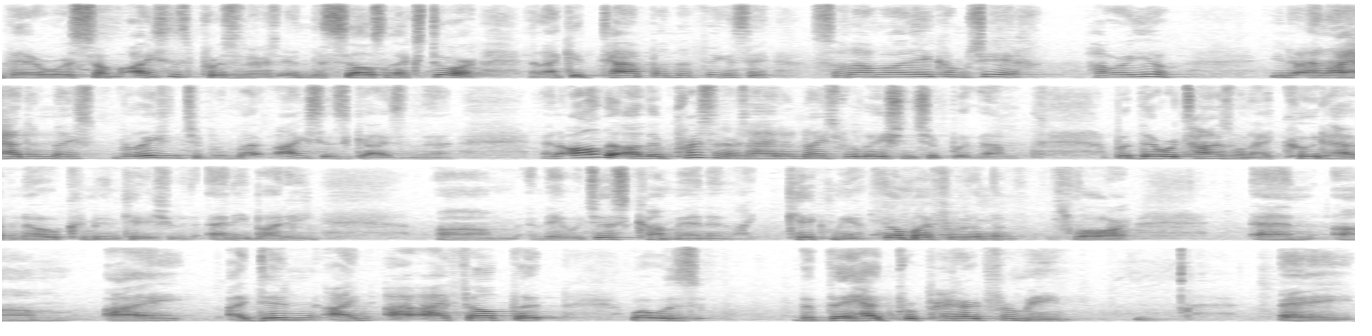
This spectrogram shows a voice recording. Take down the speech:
there were some ISIS prisoners in the cells next door, and I could tap on the thing and say, Salam alaikum, Sheikh, how are you? You know, and I had a nice relationship with my ISIS guys in the, and all the other prisoners. I had a nice relationship with them. But there were times when I could have no communication with anybody. Um, and they would just come in and like kick me and throw my food on the floor. And um, I, I didn't, I, I felt that what was, that they had prepared for me a,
